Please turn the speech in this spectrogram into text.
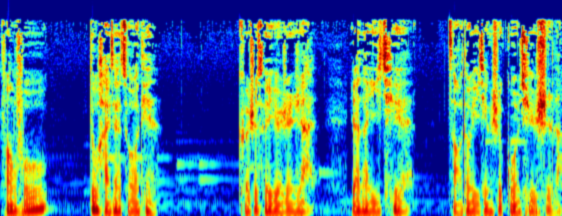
仿佛都还在昨天。可是岁月荏苒，原来一切早都已经是过去式了。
